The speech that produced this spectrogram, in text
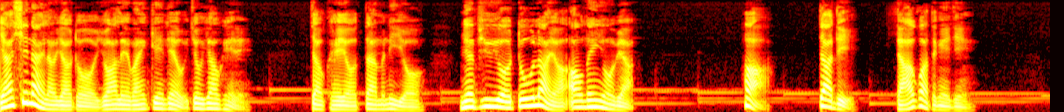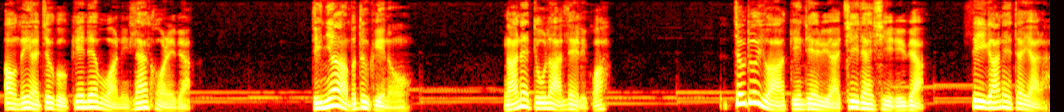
ည၈နိုင်လောက်ရောက်တော့ရွာလယ်ပိုင်းကင်းတဲ့ကိုကြုတ်ရောက်ခဲ့တယ်ကြောက်ခဲရောတန်မဏိရောမြက်ဖြူရောတိုးလာရောအောင်သိန်းရောဗျဟာတတိလားကွာတငယ်ချင်းအောင်သိန်းကကျုပ်ကိုကင်းတဲ့ဘဝကနေလှမ်းခေါ်တယ်ဗျဒီညကဘသူကင်းတော့ငါနဲ့တိုးလာအလှဲ့လေကွာကျုပ်တို့ရွာကင်းတဲ့တွေကခြေတန်းရှည်တွေဗျလှေကားနဲ့တက်ရတာ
